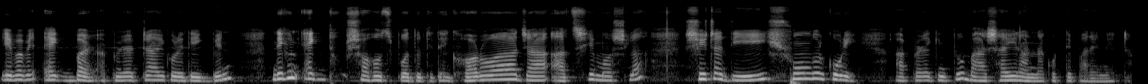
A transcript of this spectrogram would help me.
এভাবে একবার আপনারা ট্রাই করে দেখবেন। দেখুন, একদম সহজ পদ্ধতিতে ঘরোয়া যা আছে মশলা, সেটা দিয়েই সুন্দর করে আপনারা কিন্তু বাসায় রান্না করতে পারেন এটা।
